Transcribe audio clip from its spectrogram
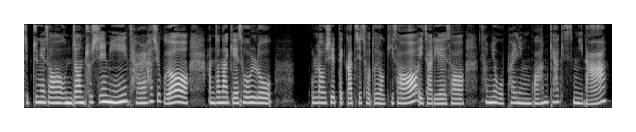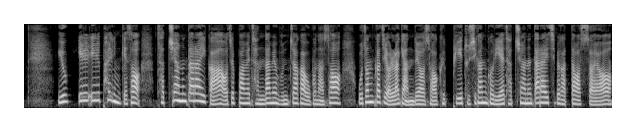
집중해서 운전 조심히 잘 하시고요. 안전하게 서울로 올라오실 때까지 저도 여기서 이 자리에서 3658님과 함께 하겠습니다. 6118님께서 자취하는 딸아이가 어젯밤에 잔다며 문자가 오고 나서 오전까지 연락이 안 되어서 급히 2시간 거리에 자취하는 딸아이 집에 갔다 왔어요.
